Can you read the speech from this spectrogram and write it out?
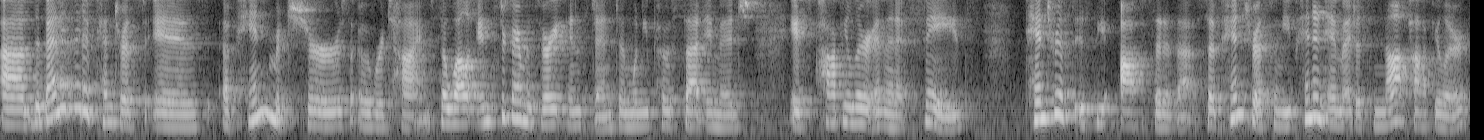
Um, the benefit of Pinterest is a pin matures over time. So while Instagram is very instant, and when you post that image, it's popular and then it fades. Pinterest is the opposite of that. So Pinterest, when you pin an image, it's not popular,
